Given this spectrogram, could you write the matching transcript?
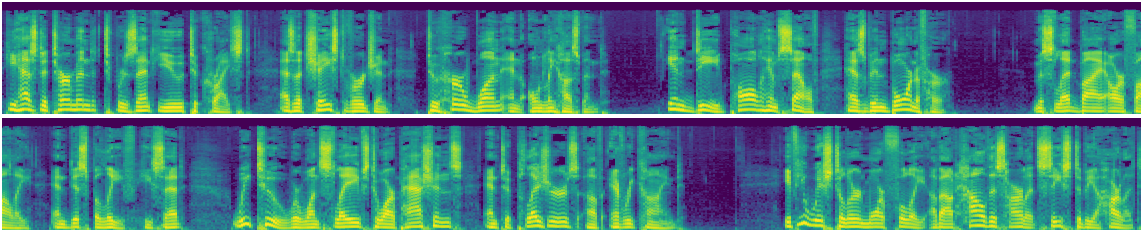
He has determined to present you to Christ as a chaste virgin to her one and only husband. Indeed, Paul himself has been born of her misled by our folly and disbelief, he said. We too were once slaves to our passions and to pleasures of every kind. If you wish to learn more fully about how this harlot ceased to be a harlot,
